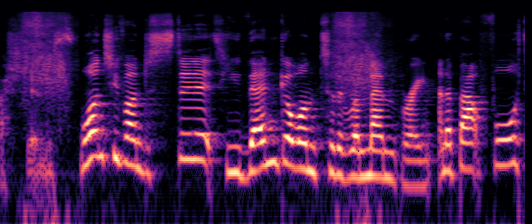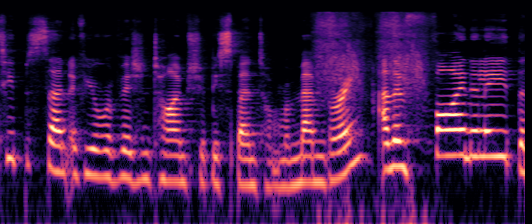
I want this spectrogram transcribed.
questions. Once you've understood it, you then go on to the remembering, and about 40% of your revision time should be spent on remembering. And then finally, the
